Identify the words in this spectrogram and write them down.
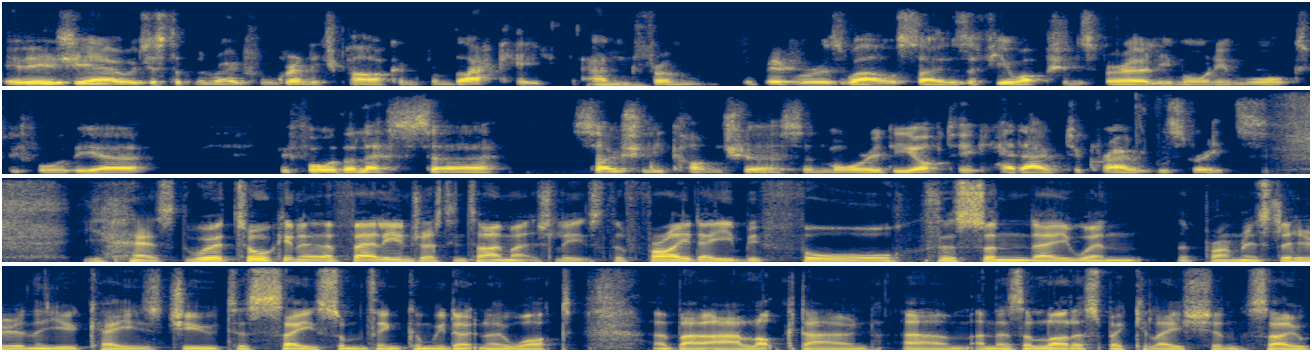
It is, yeah. We're just up the road from Greenwich Park and from Blackheath and mm. from the river as well. So there's a few options for early morning walks before the uh, before the less uh, socially conscious and more idiotic head out to crowd the streets. Yes, we're talking at a fairly interesting time actually. It's the Friday before the Sunday when the Prime Minister here in the UK is due to say something and we don't know what about our lockdown. Um, and there's a lot of speculation. So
